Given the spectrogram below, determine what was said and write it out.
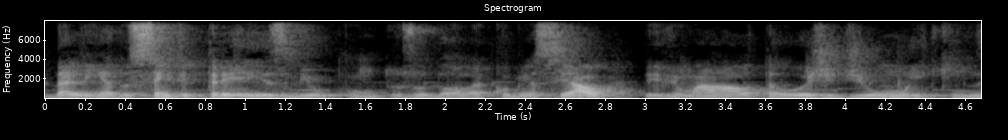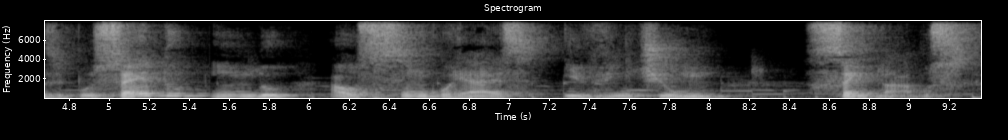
da linha dos 103 mil pontos. O dólar comercial teve uma alta hoje de 1,15%, indo aos R$ 5,21.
